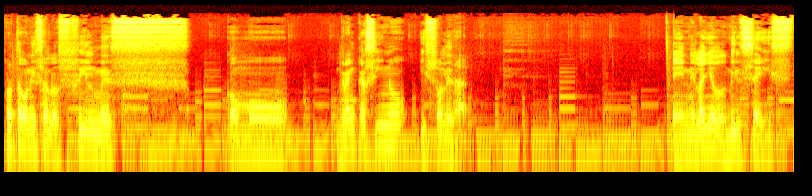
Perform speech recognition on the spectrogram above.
Protagoniza los filmes como Gran Casino y Soledad. En el año 2006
